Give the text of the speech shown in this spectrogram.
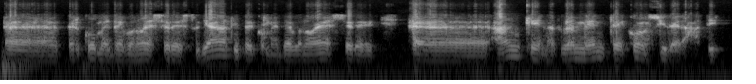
eh, per come devono essere studiati, per come devono essere eh, anche naturalmente considerati.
